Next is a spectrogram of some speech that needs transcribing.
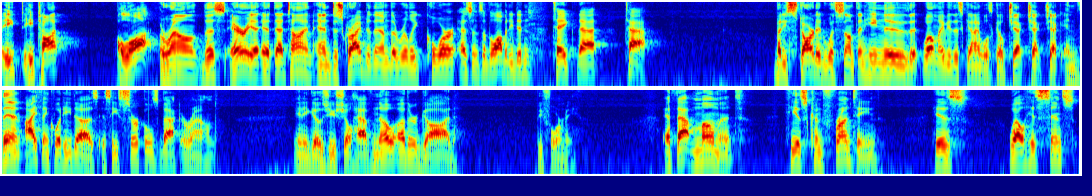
He, he taught a lot around this area at that time and described to them the really core essence of the law, but he didn't take that tack. But he started with something he knew that, well, maybe this guy will go check, check, check. And then I think what he does is he circles back around and he goes, You shall have no other God before me. At that moment, he is confronting his, well, his sense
